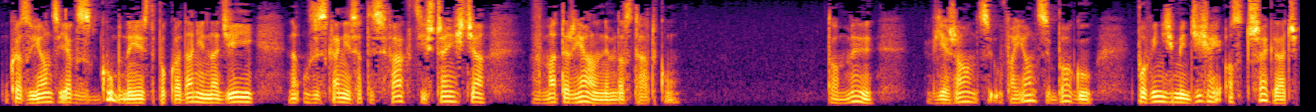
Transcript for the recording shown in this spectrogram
ukazujący jak zgubne jest pokładanie nadziei na uzyskanie satysfakcji, szczęścia w materialnym dostatku. To my, wierzący, ufający Bogu, powinniśmy dzisiaj ostrzegać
